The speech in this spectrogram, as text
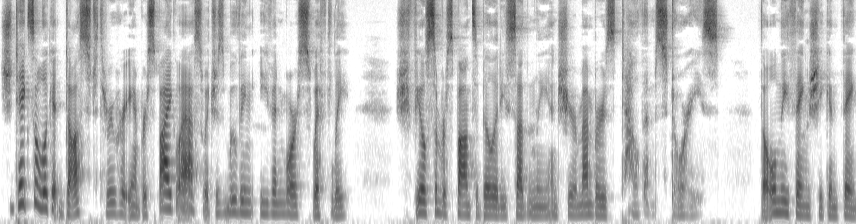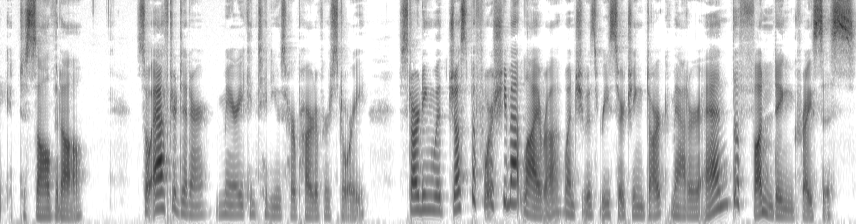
She takes a look at dust through her amber spyglass, which is moving even more swiftly. She feels some responsibility suddenly, and she remembers tell them stories, the only thing she can think to solve it all. So after dinner, Mary continues her part of her story, starting with just before she met Lyra when she was researching dark matter and the funding crisis.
